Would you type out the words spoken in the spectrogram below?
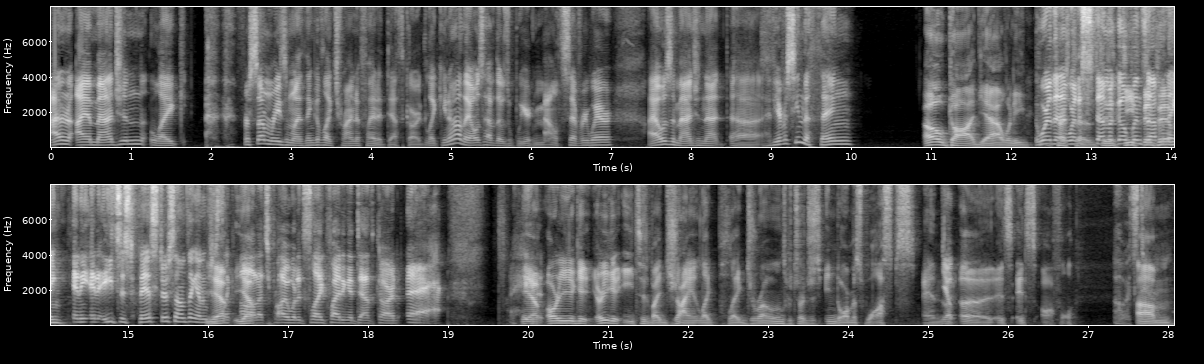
I don't know. I imagine like for some reason when I think of like trying to fight a death guard, like you know how they always have those weird mouths everywhere. I always imagine that. Uh, have you ever seen the thing Oh god, yeah, when he where the where the to stomach opens up and, they, and he, it eats his fist or something? And I'm just Yep, like, yep. oh, that's probably what it's like fighting a death guard. Ugh. I hate Yeah, it. or you get or you get eaten by giant like plague drones, which are just enormous wasps, and Yep. uh, it's it's awful. Oh, it's terrible. Um,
